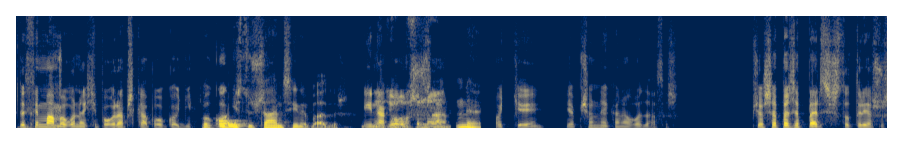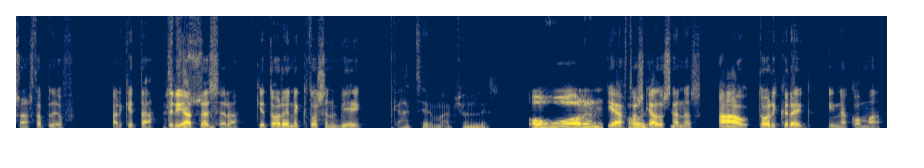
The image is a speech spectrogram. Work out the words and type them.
Δεν θυμάμαι εγώ να έχει υπογράψει κάπου ο Okogie. Ο Okogie τους Suns είναι πάντως. Είναι και εγώ ακόμα στο θυμάμαι. Σαν. Ναι. Οκ. Για ποιον έκανα εγώ λάθος; Ποιος έπαιζε πέρσι στο 3 στους Suns στα playoff; Αρκετά. Αυτός. 3-4. Και τώρα είναι εκτός NBA. Κάτσε ρε, μα ποιον λες. Ο Warren. Και αυτός Όχι. κι άλλος ένας. Α, ο Τόρι Κρέγκ είναι ακόμα.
